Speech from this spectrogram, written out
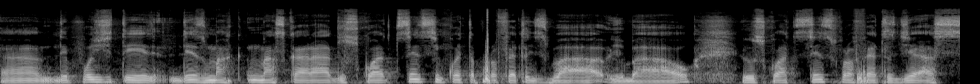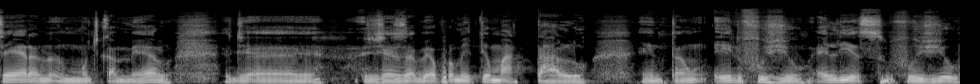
Ah, depois de ter desmascarado os 450 profetas de Baal, de Baal e os 400 profetas de Acera no Monte Camelo, de, eh, Jezabel prometeu matá-lo. Então ele fugiu. Elias fugiu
